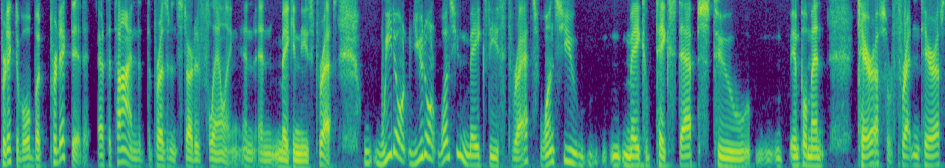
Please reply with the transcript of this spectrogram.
predictable, but predicted at the time that the president started flailing and, and making these threats. We don't, you don't, once you make these threats, once you make, take steps to implement tariffs or threaten tariffs,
